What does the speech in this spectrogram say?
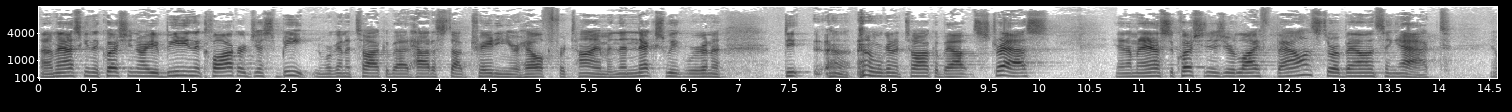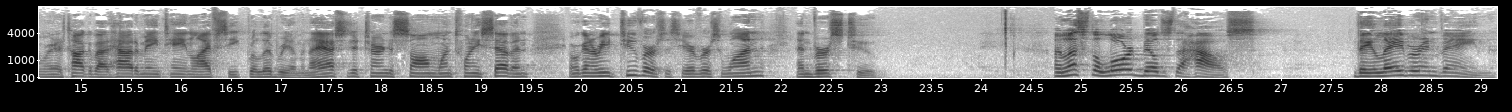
I'm asking the question Are you beating the clock or just beat? And we're going to talk about how to stop trading your health for time. And then next week, we're going to, de- we're going to talk about stress. And I'm going to ask the question Is your life balanced or a balancing act? And we're going to talk about how to maintain life's equilibrium. And I ask you to turn to Psalm 127, and we're going to read two verses here, verse 1 and verse 2. Unless the Lord builds the house, they labor in vain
